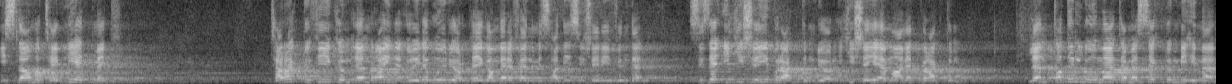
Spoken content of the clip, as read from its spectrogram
İslam'ı tebliğ etmek. Teraktu fiküm emrayne öyle buyuruyor Peygamber Efendimiz hadisi şerifinde. Size iki şeyi bıraktım diyor. iki şeyi emanet bıraktım. Len tadillu ma temessektum bihime.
